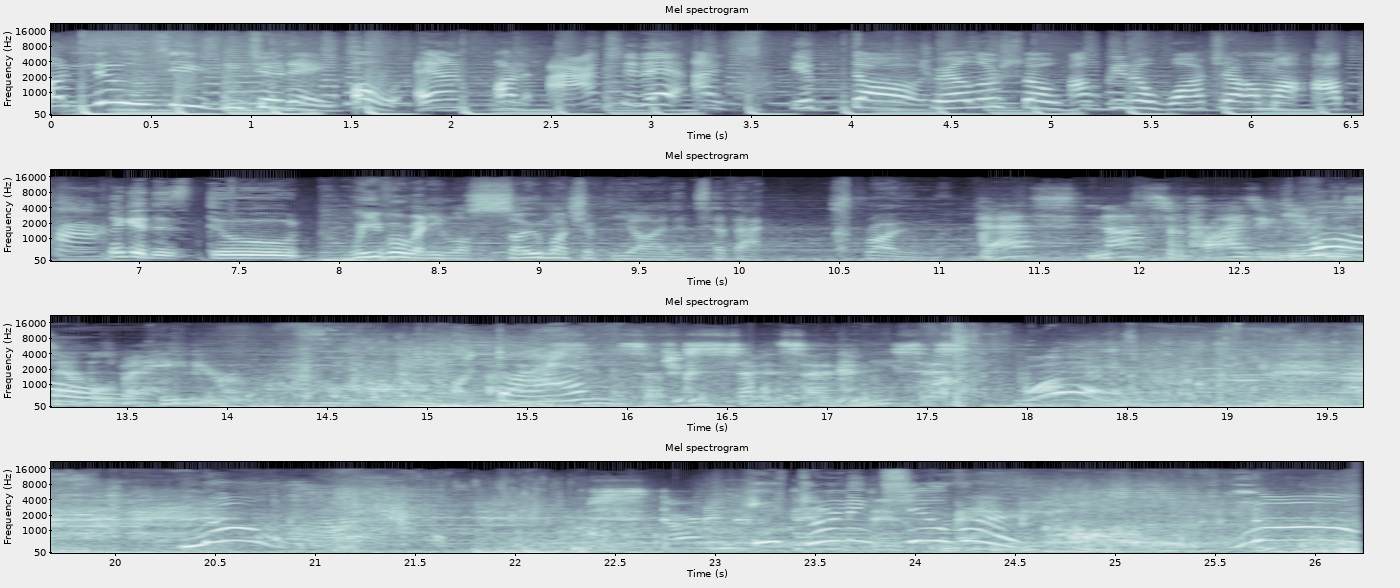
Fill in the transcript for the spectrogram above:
a new season today. Oh, and on accident, I skipped the trailer, so I'm gonna watch it on my iPad. Look at this dude. We've already lost so much of the island to that chrome. That's not surprising given the sample's behavior. What the heck? Seen such accepted cytokinesis. Whoa! No! Starting to He's turning this silver! No!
